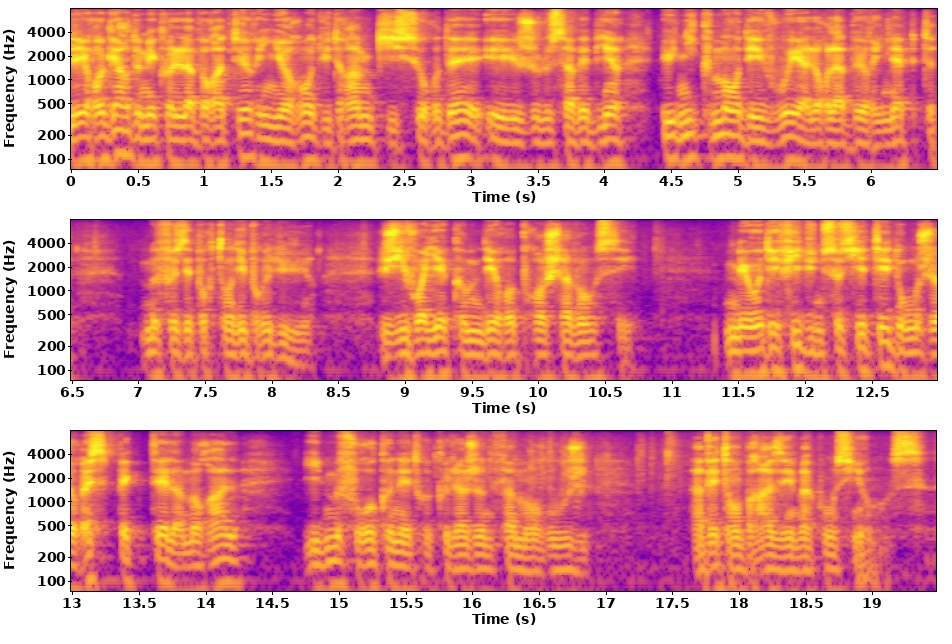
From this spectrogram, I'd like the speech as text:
Les regards de mes collaborateurs ignorants du drame qui sourdait, et je le savais bien, uniquement dévoués à leur labeur inepte, me faisaient pourtant des brûlures. J'y voyais comme des reproches avancés. Mais au défi d'une société dont je respectais la morale, il me faut reconnaître que la jeune femme en rouge avait embrasé ma conscience.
